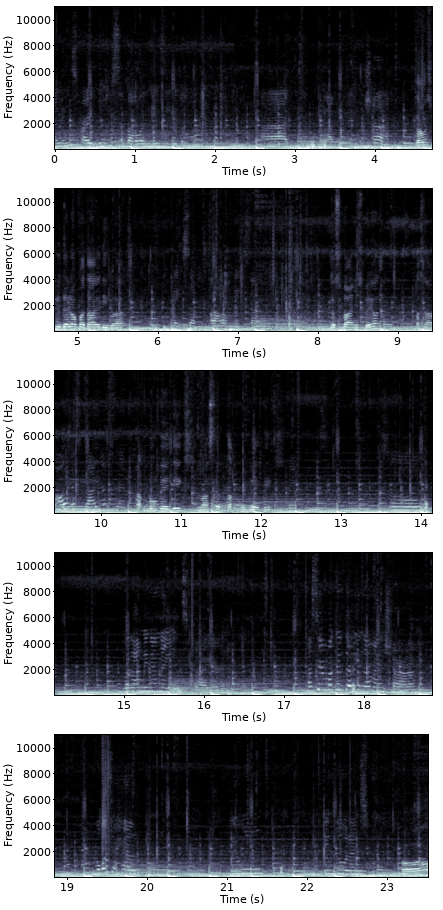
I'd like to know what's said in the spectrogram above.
na-inspired din sa bawal magdino. Tapos may dalawa pa tayo, di ba? May isang, oo, may isang Dos Baños ba yun? Kasama Oo, ni. Takbong Petix, Master Takbong Petix. So, marami nang nai-inspire. Kasi maganda rin naman siya. Bukod sa health, yung endurance mo. Oo.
